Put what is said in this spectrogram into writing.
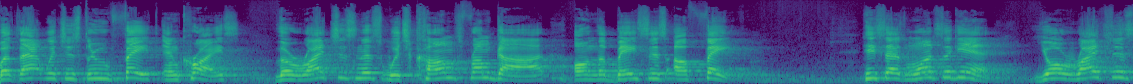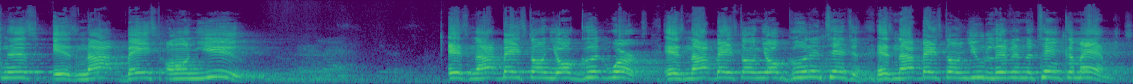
but that which is through faith in Christ, the righteousness which comes from God on the basis of faith. He says once again, your righteousness is not based on you. It's not based on your good works. It's not based on your good intention. It's not based on you living the Ten Commandments.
